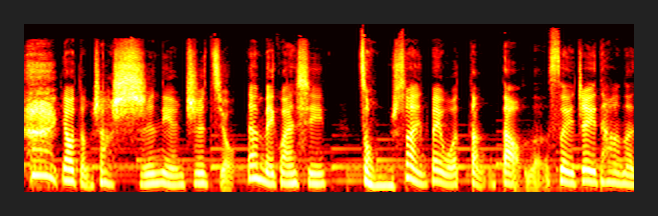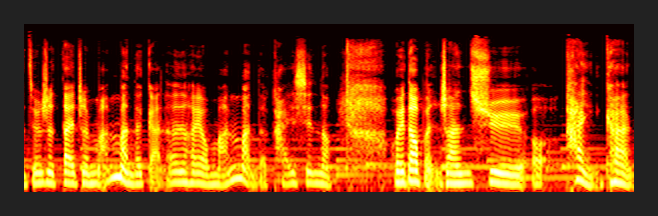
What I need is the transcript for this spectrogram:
要等上十年之久，但没关系。总算被我等到了，所以这一趟呢，就是带着满满的感恩，还有满满的开心呢，回到本山去，呃，看一看，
